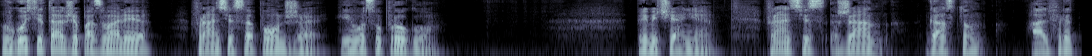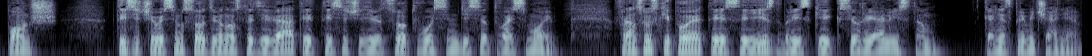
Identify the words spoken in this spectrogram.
В гости также позвали Франсиса Понжа и его супругу. Примечание. Франсис Жан Гастон Альфред Понш, 1899-1988. Французский поэт и эссеист, близкий к сюрреалистам. Конец примечания.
